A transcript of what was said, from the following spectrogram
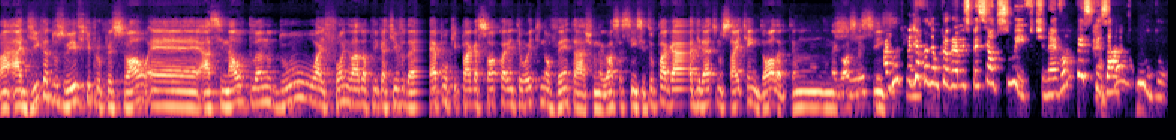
A, a, dica do Swift para o pessoal é assinar o plano do iPhone lá do aplicativo da Apple que paga só R$ 48,90, acho, um negócio assim. Se tu pagar direto no site é em dólar, tem um negócio assim. A gente podia fazer um programa especial de Swift, né? Vamos pesquisar é. tudo.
